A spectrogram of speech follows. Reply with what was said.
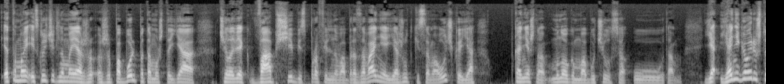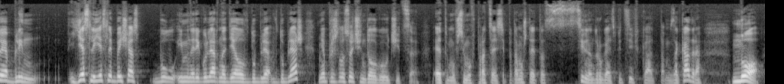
это моя, исключительно моя жопоболь, потому что я человек вообще без профильного образования, я жуткий самоучка, я, конечно, многому обучился у, там, я, я не говорю, что я, блин, если, если бы я сейчас был именно регулярно делал в, дубля, в дубляж, мне пришлось очень долго учиться этому всему в процессе, потому что это сильно другая специфика там закадра, но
